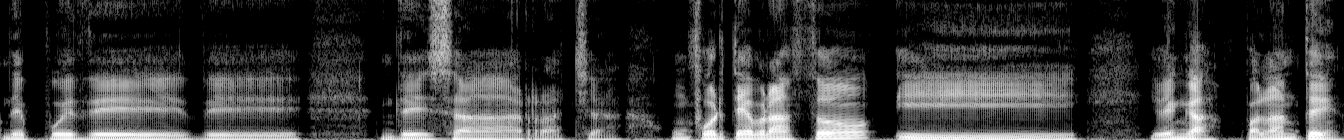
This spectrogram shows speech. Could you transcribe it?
después de, de, esa racha. Un fuerte abrazo y, venga, para adelante.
